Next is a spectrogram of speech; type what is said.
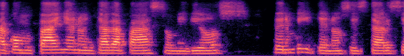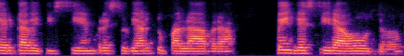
Acompáñanos en cada paso, mi Dios. Permítenos estar cerca de ti siempre, estudiar tu palabra, bendecir a otros,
